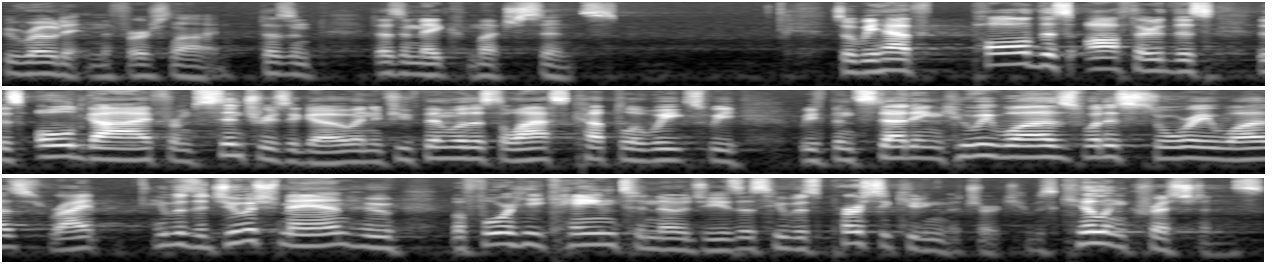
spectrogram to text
who wrote it in the first line? Doesn't, doesn't make much sense. So we have Paul, this author, this, this old guy from centuries ago. And if you've been with us the last couple of weeks, we, we've been studying who he was, what his story was, right? He was a Jewish man who, before he came to know Jesus, he was persecuting the church. He was killing Christians.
